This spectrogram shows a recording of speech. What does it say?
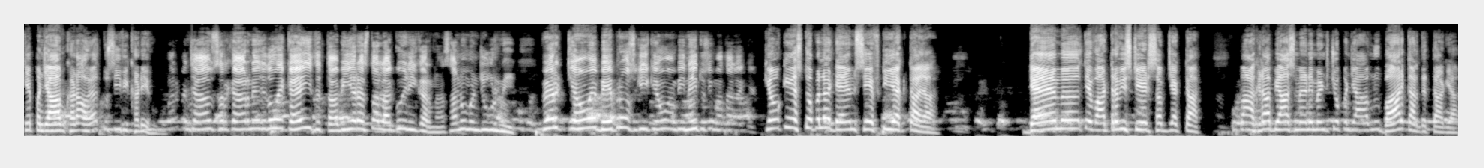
ਕਿ ਪੰਜਾਬ ਖੜਾ ਹੋਇਆ ਤੁਸੀਂ ਵੀ ਖੜੇ ਹੋ। ਪਰ ਪੰਜਾਬ ਸਰਕਾਰ ਨੇ ਜਦੋਂ ਇਹ ਕਹਿ ਹੀ ਦਿੱਤਾ ਵੀ ਇਹ ਰਸਤਾ ਲਾਗੂ ਹੀ ਨਹੀਂ ਕਰਨਾ ਸਾਨੂੰ ਮਨਜ਼ੂਰ ਨਹੀਂ। ਫਿਰ ਕਿਉਂ ਇਹ ਬੇਭਰੋਸਗੀ ਕਿਉਂ ਆ ਵੀ ਨਹੀਂ ਤੁਸੀਂ ਮਤਾ ਲੈ ਕੇ ਕਿਉਂਕਿ ਇਸ ਤੋਂ ਪਹਿਲਾਂ ਡੈਮ ਸੇਫਟੀ ਐਕਟ ਆਇਆ। ਡੈਮ ਤੇ ਵਾਟਰ ਵੀ ਸਟੇਟ ਸਬਜੈਕਟ ਆ। ਭਾਖੜਾ ਬਿਆਸ ਮੈਨੇਜਮੈਂਟ ਚੋਂ ਪੰਜਾਬ ਨੂੰ ਬਾਹਰ ਕਰ ਦਿੱਤਾ ਗਿਆ।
